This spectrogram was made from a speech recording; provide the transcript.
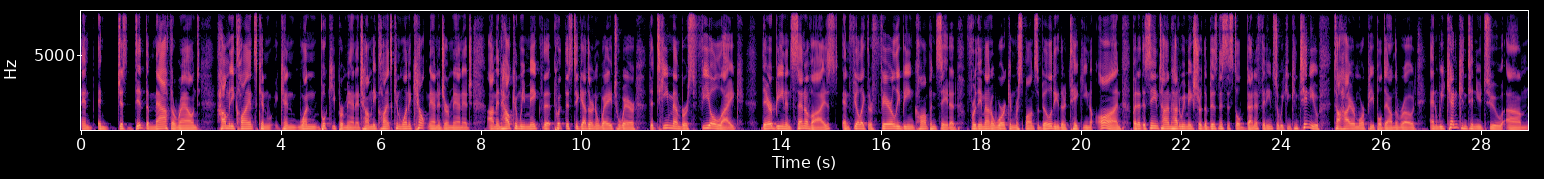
and and just did the math around how many clients can can one bookkeeper manage how many clients can one account manager manage um, and how can we make the put this together in a way to where the team members feel like they're being incentivized and feel like they're fairly being compensated for the amount of work and responsibility they're taking on. But at the same time, how do we make sure the business is still benefiting so we can continue to hire more people down the road and we can continue to um,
